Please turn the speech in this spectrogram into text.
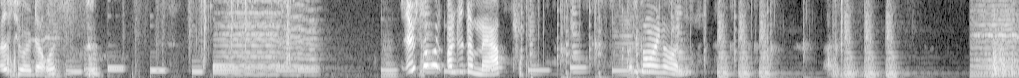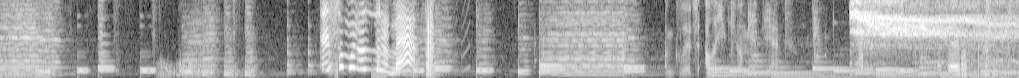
Those who are dealt with. Is there someone under the map? What's going on? There's someone under the map. I'm glitch. I'll let you kill me at the end. Okay.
